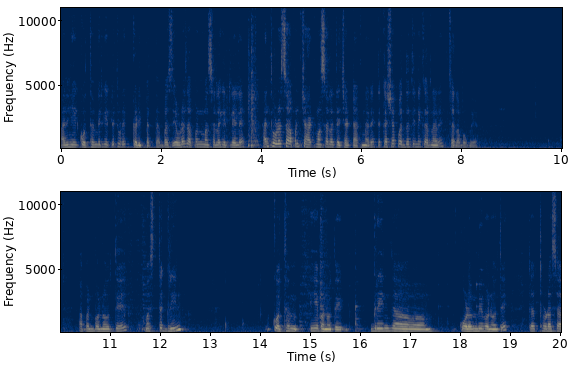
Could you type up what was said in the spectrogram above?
आणि हे कोथिंबीर घेतली थोडे कढीपत्ता बस एवढंच आपण मसाला घेतलेला आहे. आणि थोडासा आपण चाट मसाला त्याच्यात टाकणार आहे. तर कशा पद्धतीने करणार आहे चला बघूया. आपण बनवते मस्त ग्रीन कोथं हे बनवते ग्रीन कोळंबी बनवते. तर थोडासा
